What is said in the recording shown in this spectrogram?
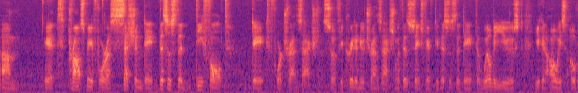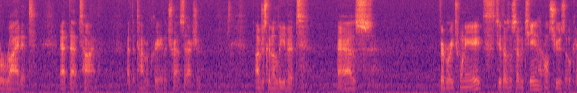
Um, it prompts me for a session date. This is the default date for transactions. So if you create a new transaction with this Sage 50, this is the date that will be used. You can always override it at that time, at the time of creating the transaction. I'm just going to leave it as February 28th, 2017. I'll choose OK.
